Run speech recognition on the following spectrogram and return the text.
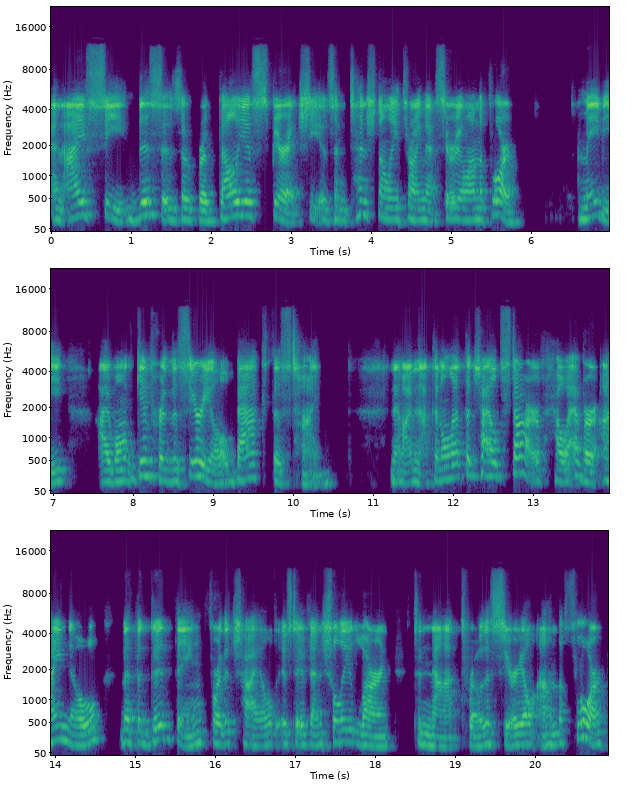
and I see this is a rebellious spirit. She is intentionally throwing that cereal on the floor. Maybe I won't give her the cereal back this time. Now, I'm not going to let the child starve. However, I know that the good thing for the child is to eventually learn to not throw the cereal on the floor.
